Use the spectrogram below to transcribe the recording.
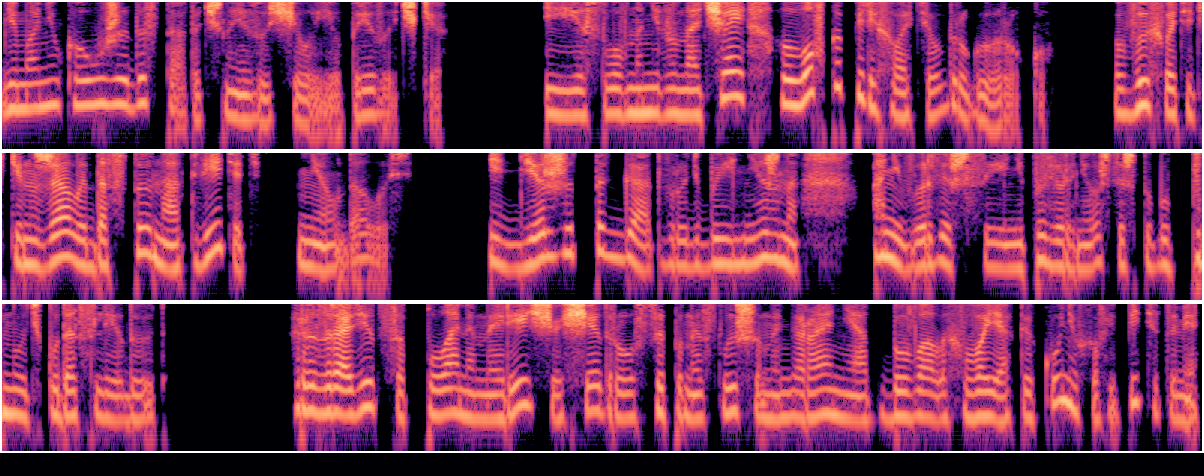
Демонюка уже достаточно изучил ее привычки. И, словно невзначай, ловко перехватил другую руку. Выхватить кинжал и достойно ответить не удалось. И держит-то гад вроде бы и нежно, а не вырвешься и не повернешься, чтобы пнуть куда следует. Разразиться пламенной речью, щедро усыпанной слышанными ранее от бывалых вояк и конюхов эпитетами,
